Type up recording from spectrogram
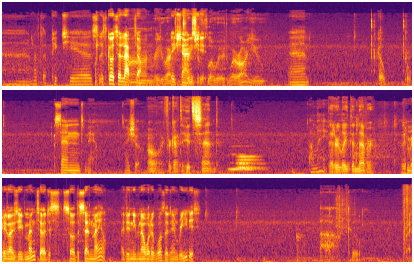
Uh, not the pictures. Let's go to the laptop. On, radioactive Big shiny shit. fluid. Where are you? Um. Go. Go. Send mail. Are you sure? Oh, I forgot to hit send. Oh man. Better late than never. I didn't realize you even meant to. I just saw the send mail. I didn't even know what it was. I didn't read it. Ah, cool. Right,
